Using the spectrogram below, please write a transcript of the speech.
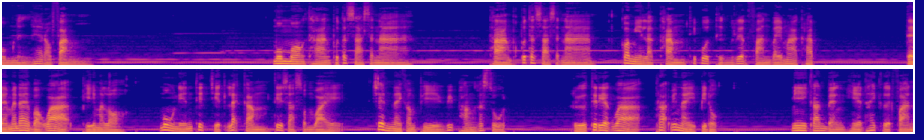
มุมหนึ่งให้เราฟัง มุมมองทางพุทธศาสนา ทางพระพุทธศาสนาก็มีหลักธรรมที่พูดถึงเรื่องฝันไว้มากครับ แต่ไม่ได้บอกว่าผีมาหลอก มุ่งเน้นที่จิตและกรรมที่สะสมไว้ เช่นในคำพีวิพังคสูตร หรือที่เรียกว่าพระวินัยปิฎกมีการแบ่งเหตุให้เกิดฝัน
